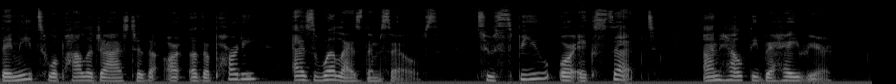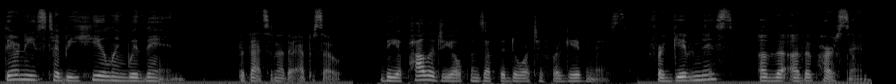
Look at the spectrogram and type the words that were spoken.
they need to apologize to the uh, other party as well as themselves. To spew or accept unhealthy behavior, there needs to be healing within. But that's another episode. The apology opens up the door to forgiveness. Forgiveness of the other person.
